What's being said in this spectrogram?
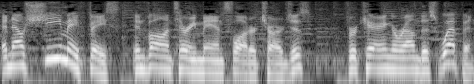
And now she may face involuntary manslaughter charges for carrying around this weapon.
